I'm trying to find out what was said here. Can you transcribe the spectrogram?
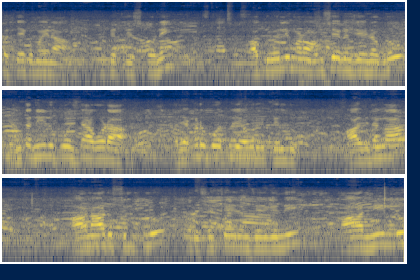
ప్రత్యేకమైన టికెట్ తీసుకొని. అప్పుడు వెళ్ళి మనం అభిషేకం చేసినప్పుడు ఎంత నీళ్ళు పోసినా కూడా అది ఎక్కడ పోతుందో ఎవరికి తెలియదు ఆ విధంగా ఆనాడు శిల్పులు సెట్ చేయడం జరిగింది. ఆ నీళ్ళు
